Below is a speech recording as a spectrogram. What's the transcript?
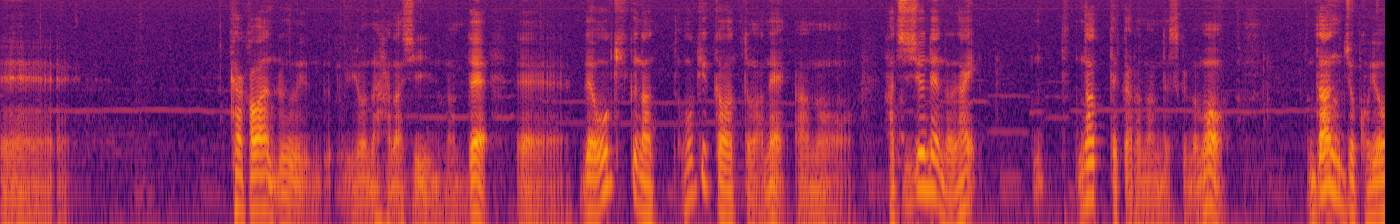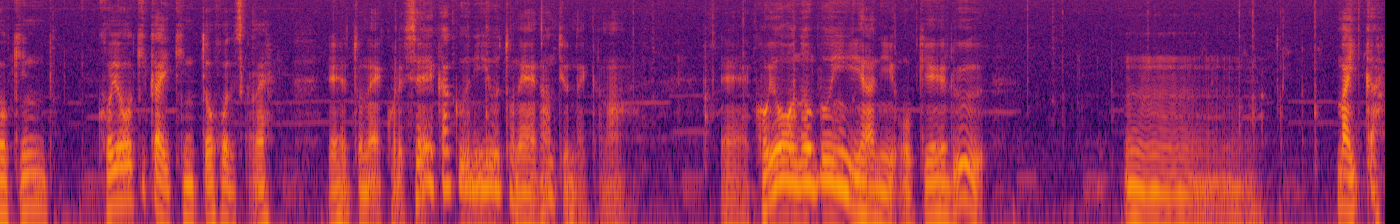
えー、関わるような話なんで,、えー、で大きくなっ大きく変わったのはねあの80年代ななってからなんですけども男女雇用金雇用機会均等法ですかね。えっ、ー、とねこれ正確に言うとね何て言うんだっけかな。えー、雇用の分野におけるうんまあいいか。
